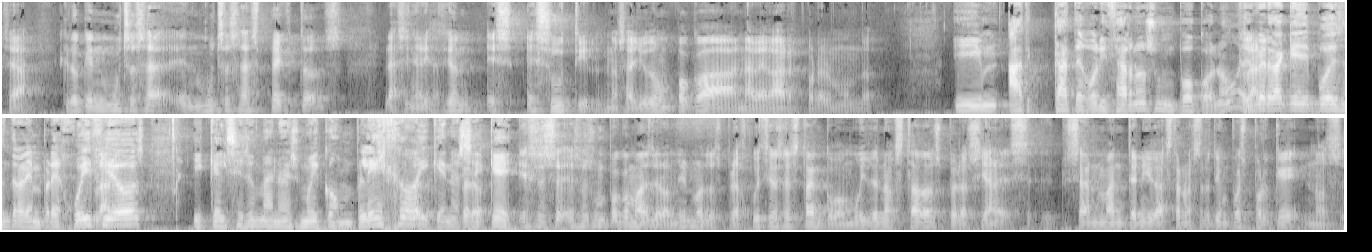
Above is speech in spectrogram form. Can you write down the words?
O sea, creo que en muchos, en muchos aspectos la señalización es, es útil, nos ayuda un poco a navegar por el mundo. Y a categorizarnos un poco, ¿no? Es verdad que puedes entrar en prejuicios y que el ser humano es muy complejo y que no sé qué. Eso es, eso es un poco más de lo mismo. Los prejuicios están como muy denostados, pero si han- se, se han mantenido hasta nuestro tiempo es porque nos,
